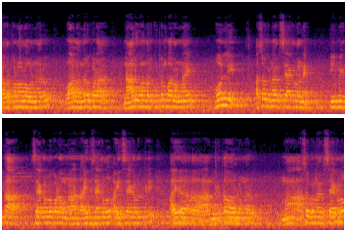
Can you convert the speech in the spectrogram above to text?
గవర్కులంలో ఉన్నారు. వాళ్ళందరూ కూడా నాలుగు వందల కుటుంబాలు ఉన్నాయి. ఓన్లీ అశోకనగర్ శాఖలోనే. ఈ మిగతా శాఖల్లో కూడా ఉన్నారు ఐదు శాఖలు ఐదు శాఖలకి ఐదు మిగతా వాళ్ళు ఉన్నారు. మా అశోకనగర్ శాఖలో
